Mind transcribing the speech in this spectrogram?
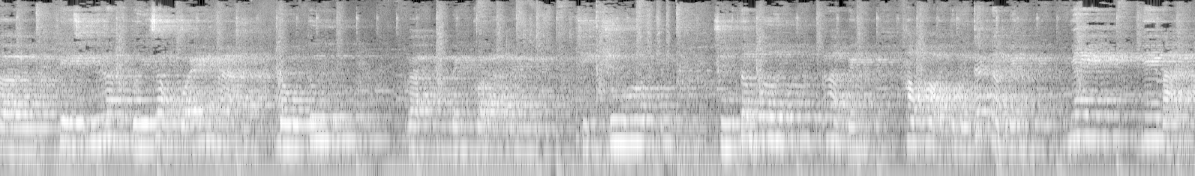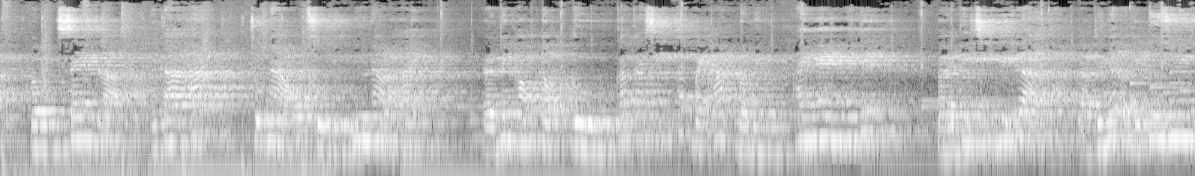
Uh, thì chị nghĩ là với giọng của em là đầu tư và mình gọi là mình chỉnh chu hơn, mình chú tâm hơn, đó là mình học hỏi từ cái cách là mình nghe nghe bài và mình xem là người ta hát chỗ nào xử lý như nào là hay. Đấy mình học tập từ các ca sĩ các bài hát mà mình hay nghe hay thích. Đấy thì chị nghĩ là, là thứ nhất là cái tư duy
